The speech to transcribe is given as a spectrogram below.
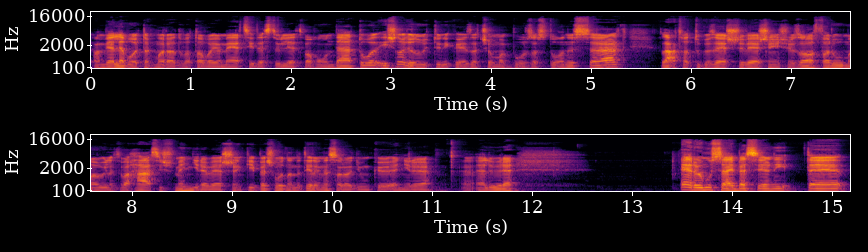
amivel le voltak maradva tavaly a Mercedes-től, illetve a Honda-tól, és nagyon úgy tűnik, hogy ez a csomag borzasztóan összeállt. Láthattuk az első verseny is, hogy az Alfa Romeo, illetve a ház is mennyire versenyképes volt, de tényleg ne szaladjunk ennyire előre. Erről muszáj beszélni, te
